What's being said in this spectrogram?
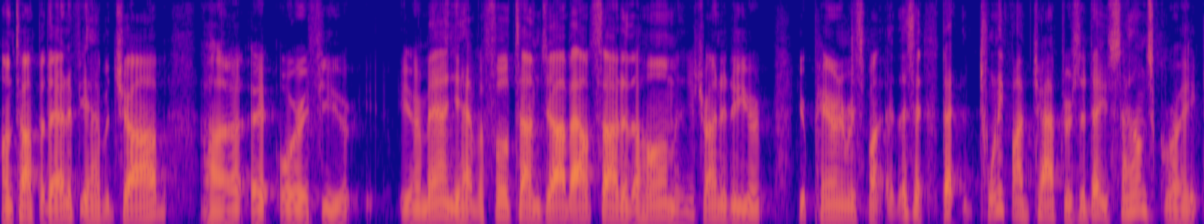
on top of that, if you have a job, uh, eh, or if you you're a man, you have a full-time job outside of the home, and you're trying to do your your parenting response. Listen, that 25 chapters a day sounds great,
